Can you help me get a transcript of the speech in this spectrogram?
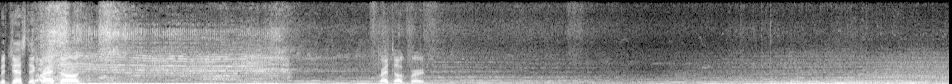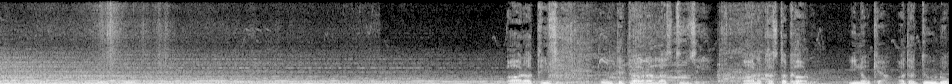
Majestic rat dog. Rat dog bird. Ara tizi, o te tara las tuzi. Ara kastakaro, inokia, ata duro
